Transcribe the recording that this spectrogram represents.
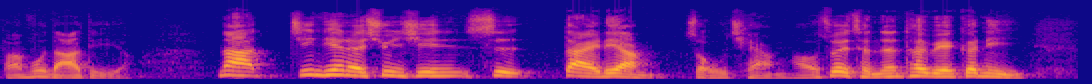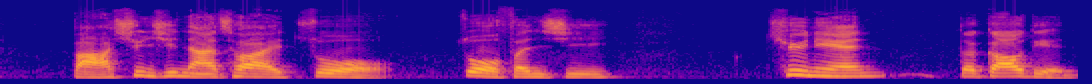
反复打底哦。那今天的讯息是带量走强，好，所以晨晨特别跟你把讯息拿出来做做分析。去年的高点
